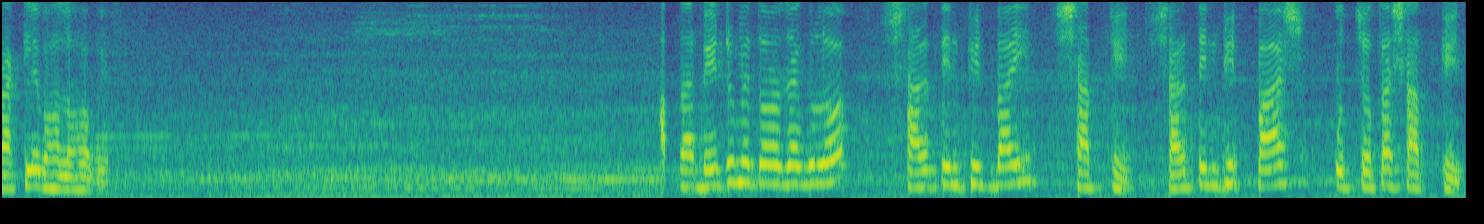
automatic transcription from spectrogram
রাখলে ভালো হবে। আপনার বেডরুমের দরজাগুলো সাড়ে তিন ফিট বাই সাত ফিট, সাড়ে তিন ফিট পাশ, উচ্চতা সাত ফিট।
